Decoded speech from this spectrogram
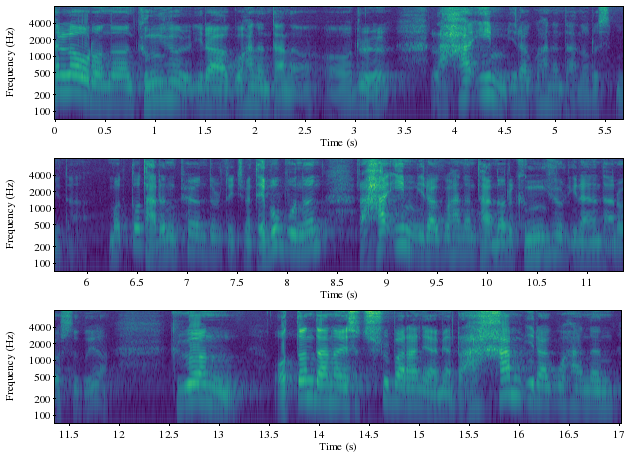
헬라어로는 긍휼이라고 하는 단어를 라하임이라고 하는 단어를 씁니다. 뭐 또 다른 표현들도 있지만 대부분은 라하임이라고 하는 단어를 긍휼이라는 단어로 쓰고요. 그건 어떤 단어에서 출발하냐면 라함이라고 하는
